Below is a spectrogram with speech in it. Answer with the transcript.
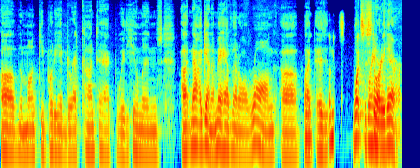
of the monkey putting it in direct contact with humans. Uh, now, again, I may have that all wrong, uh, but uh, what's the story there?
